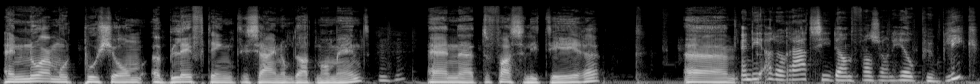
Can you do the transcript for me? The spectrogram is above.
enorm moet pushen... om uplifting te zijn op dat moment. En eh, te faciliteren. Ehm, En die adoratie dan van zo'n heel publiek.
